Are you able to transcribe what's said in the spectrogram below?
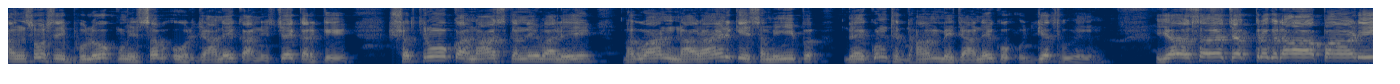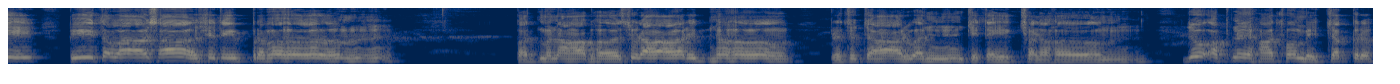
अंशों से भूलोक में सब ओर जाने का निश्चय करके शत्रुओं का नाश करने वाले भगवान नारायण के समीप वैकुंठ धाम में जाने को उद्यत हुए। यह स चक्र गदा पाणी पीतवासा प्रभ। पद्मनाभ सुरारिघ्न पृथुचार वंचित क्षण। जो अपने हाथों में चक्र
